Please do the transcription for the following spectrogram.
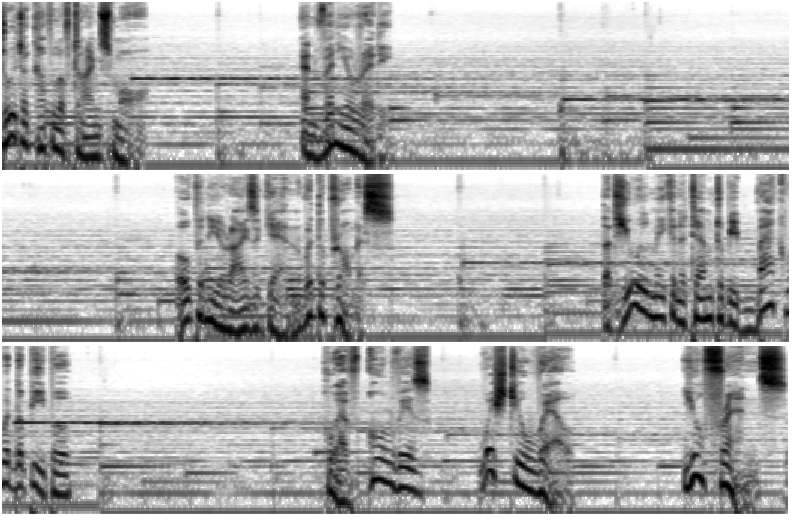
Do it a couple of times more. And when you're ready, open your eyes again with the promise that you will make an attempt to be back with the people who have always wished you well, your friends.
